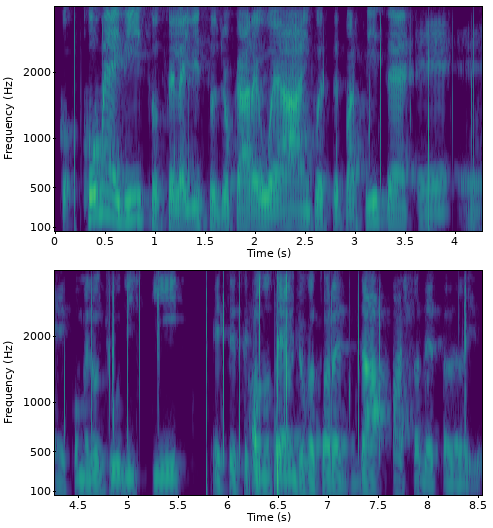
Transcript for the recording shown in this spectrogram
co- come hai visto, se l'hai visto giocare UEA in queste partite e, e, come lo giudichi e se secondo te è un giocatore da fascia destra della Juve?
